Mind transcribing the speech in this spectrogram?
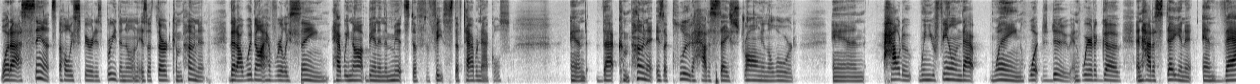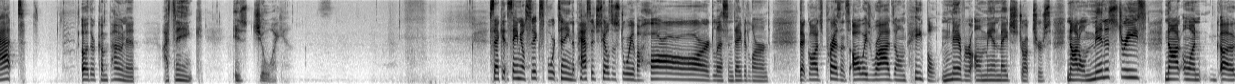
What I sense the Holy Spirit is breathing on is a third component that I would not have really seen had we not been in the midst of the Feast of Tabernacles. And that component is a clue to how to stay strong in the Lord and how to, when you're feeling that wane, what to do and where to go and how to stay in it. And that other component, I think, is joy. 2 Samuel 6 14, the passage tells the story of a hard lesson David learned that God's presence always rides on people, never on man made structures, not on ministries, not on uh,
